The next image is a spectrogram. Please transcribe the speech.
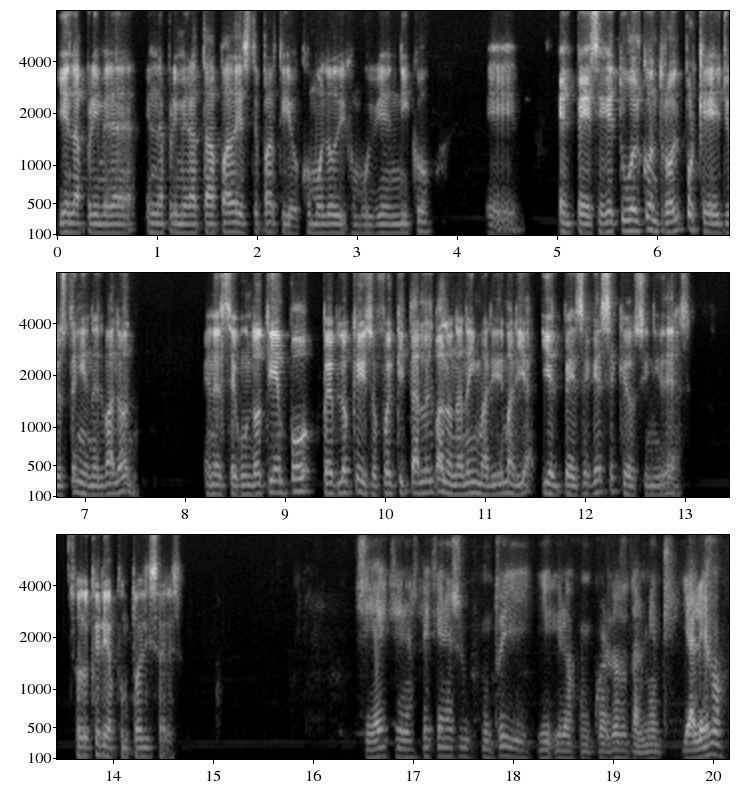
y en la primera, en la primera etapa de este partido, como lo dijo muy bien Nico, eh, el PSG tuvo el control porque ellos tenían el balón. En el segundo tiempo, Pep lo que hizo fue quitarle el balón a Neymar y Di María y el PSG se quedó sin ideas. Solo quería puntualizar eso. Sí, ahí tienes, tienes un punto y, lo concuerdo totalmente. Y Alejo,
